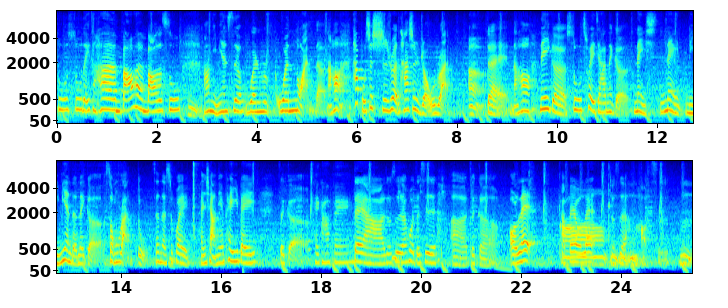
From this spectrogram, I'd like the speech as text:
酥酥的一层很薄很薄的酥，嗯然后里面是温温暖的，然后它不是湿润，它是柔软。嗯，对，然后那个酥脆加那个内内里面的那个松软度，真的是会很想念，配一杯这个黑咖啡，对啊，就是或者是呃这个 Olay 咖啡 Olay，、哦就是很好吃。嗯，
